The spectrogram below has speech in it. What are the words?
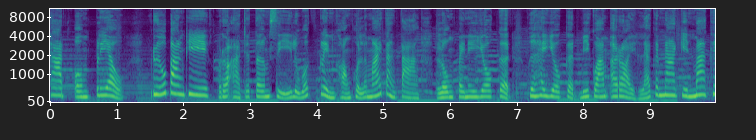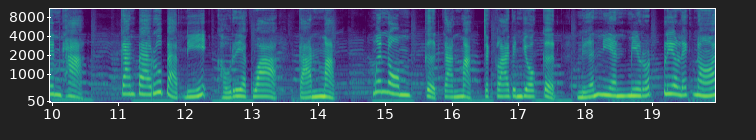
ชาติอมเปรี้ยว หรือบางทีเราอาจจะเติมสีหรือว่ากลิ่นของผลไม้ต่างๆ ลงไปในโยเกิร์ต เพื่อให้โยเกิร์ตมีความอร่อย และก็น่ากินมากขึ้นค่ะ การแปรรูปแบบนี้เขาเรียกว่า การหมัก เมื่อนมเกิดการหมักจะกลายเป็นโยเกิร์ต เนื้อเนียนมีรสเปรี้ยวเล็กน้อย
